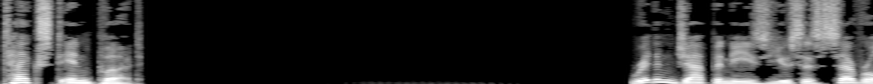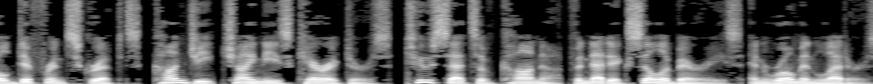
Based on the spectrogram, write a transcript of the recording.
Text input Written Japanese uses several different scripts, kanji Chinese characters, two sets of kana phonetic syllabaries and Roman letters.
